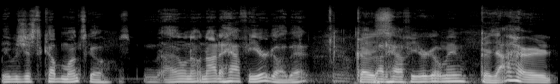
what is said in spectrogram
It was just a couple months ago. I don't know. Not a half a year ago. I bet. About a half a year ago, maybe. Because I heard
